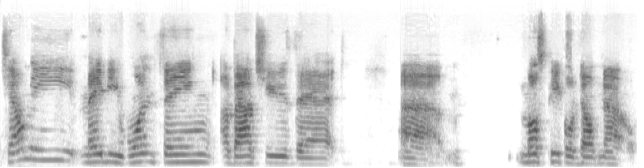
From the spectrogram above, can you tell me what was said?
tell me maybe one thing about you that um, most people don't know.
